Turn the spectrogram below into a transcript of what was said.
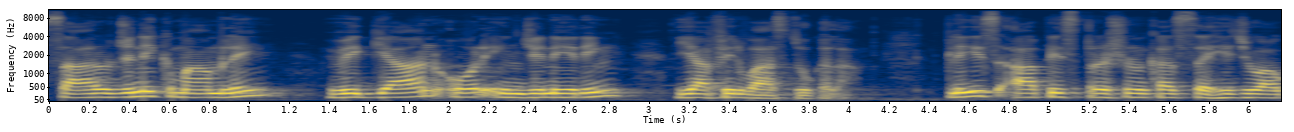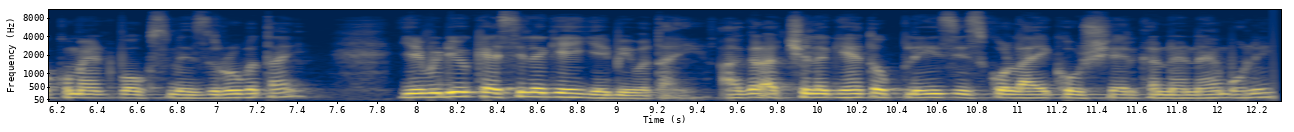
सार्वजनिक मामले, विज्ञान और इंजीनियरिंग या फिर वास्तुकला। प्लीज़ आप इस प्रश्न का सही जवाब कमेंट बॉक्स में ज़रूर बताएँ। ये वीडियो कैसी लगी है ये भी बताएँ। अगर अच्छी लगी है तो प्लीज़ इसको लाइक और शेयर करना न भूलें।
